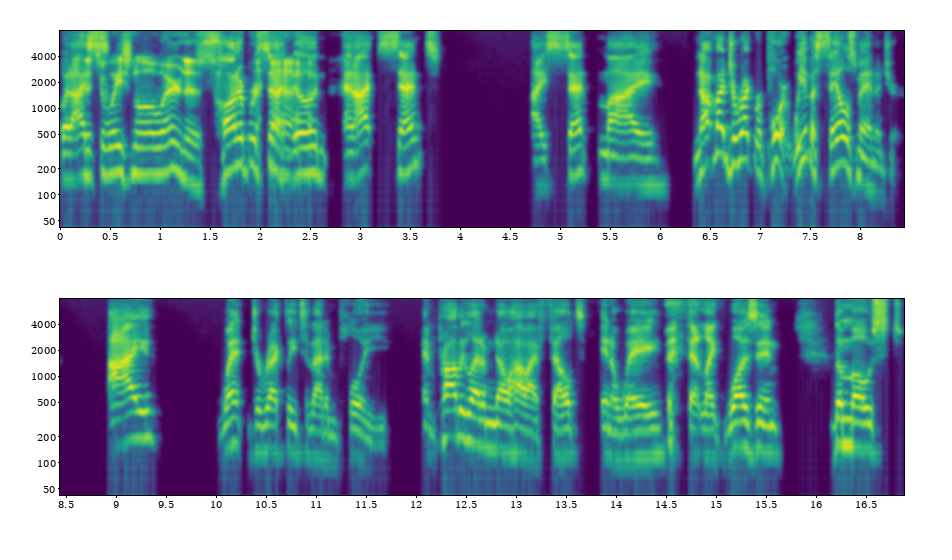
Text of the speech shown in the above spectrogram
But I situational awareness. 100%, dude. And I sent I sent my not my direct report. We have a sales manager. I went directly to that employee and probably let him know how I felt in a way that like wasn't the most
